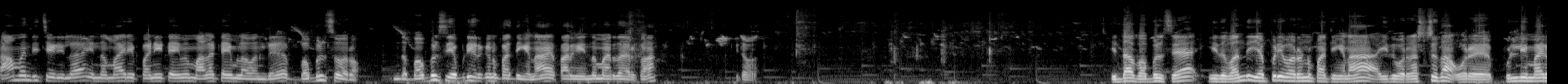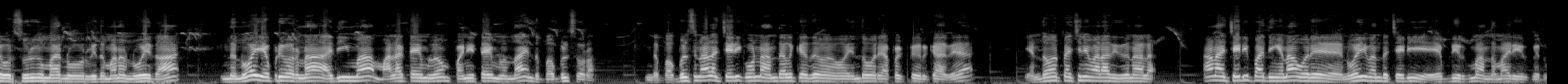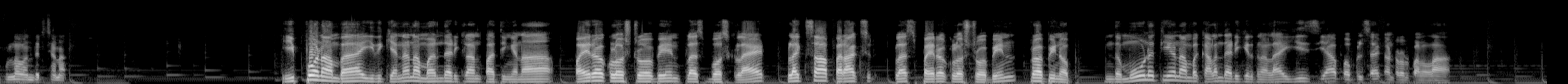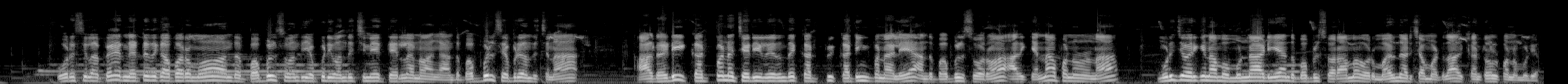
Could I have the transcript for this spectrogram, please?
சாமந்தி செடியில் இந்த மாதிரி பனி டைமு மழை டைமில் வந்து பபுள்ஸ் வரும். இந்த பபுள்ஸ் எப்படி இருக்குன்னு பார்த்தீங்கன்னா பாருங்க இந்த மாதிரி தான் இருக்கும் கிட்ட இதுதான் பபுள்ஸு இது வந்து எப்படி வரும்னு பார்த்தீங்கன்னா இது ஒரு ரஸ்ட்டு தான். ஒரு புள்ளி மாதிரி ஒரு சுருகு மாதிரி ஒரு விதமான நோய் தான். இந்த நோய் எப்படி வரும்னா அதிகமாக மழை டைம்லும் பனி டைம்லும் தான் இந்த பபுள்ஸ் வரும். இந்த பபுள்ஸ்னால செடிக்கு ஒன்றும் அந்த அளவுக்கு எதுவும் எந்த ஒரு எஃபெக்டும் இருக்காது. எந்த ஒரு பிரச்சனையும் வராது இதனால. ஆனா செடி பாத்தீங்கன்னா ஒரு நோய் வந்த செடி எப்படி இருக்குமோ அந்த மாதிரி இருக்கும். இது ஃபுல்லா வந்துருச்சுன்னா. இப்போ நாம இதுக்கு என்னென்ன மருந்து அடிக்கலாம்னு பார்த்தீங்கன்னா பைரோக்ளோஸ்ட்ரோபின் பிளஸ் போஸ்கலைட் பிளக்ஸா பெராக்ஸ் பிளஸ் பைரோக்ளோஸ்ட்ரோபின் ப்ரோபினோப் இந்த மூணுத்தையும் நம்ம கலந்து அடிக்கிறதுனால ஈஸியாக பபிள்ஸை கண்ட்ரோல் பண்ணலாம். ஒரு சில பேர் நெட்டதுக்கு அப்புறமும் அந்த பபிள்ஸ் வந்து எப்படி வந்துச்சுன்னே தெரியலன்னுவாங்க. அந்த பபிள்ஸ் எப்படி வந்துச்சுன்னா ஆல்ரெடி கட் பண்ண செடியிலிருந்து கட் கட்டிங் பண்ணாலே அந்த பபுள்ஸ் வரும். அதுக்கு என்ன பண்ணணும்னா முடிஞ்ச வரைக்கும் நம்ம முன்னாடியே அந்த பபுள்ஸ் வராமல் ஒரு மருந்து அடித்தா மட்டும்தான் அது கண்ட்ரோல் பண்ண முடியும்.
